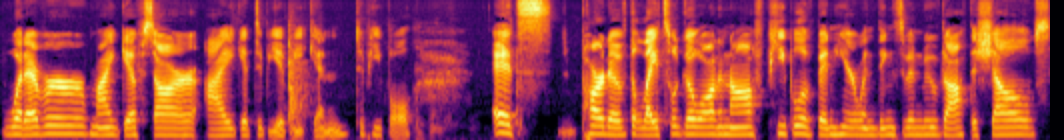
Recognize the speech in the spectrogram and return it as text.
whatever my gifts are. I get to be a beacon to people it's part of the lights will go on and off. People have been here when things have been moved off the shelves.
